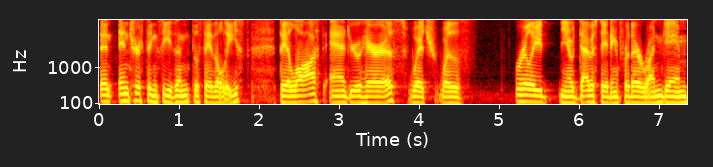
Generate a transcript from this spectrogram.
an interesting season to say the least. They lost Andrew Harris, which was really you know devastating for their run game.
